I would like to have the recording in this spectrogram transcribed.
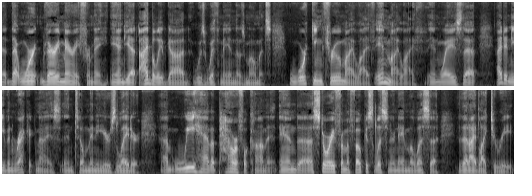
uh, that weren't very merry for me. And yet I believe God was with me in those moments, working through my life, in my life, in ways that I didn't even recognize until many years later. Um, we have a powerful comment and a story from a focused listener named Melissa that I'd like to read.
